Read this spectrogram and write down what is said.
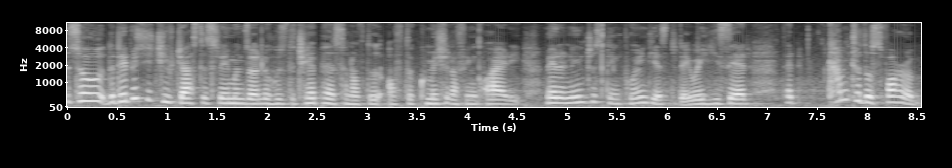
so the Deputy Chief Justice Raymond Zondo, who's the chairperson of the of the Commission of Inquiry, made an interesting point yesterday, where he said that come to this forum.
